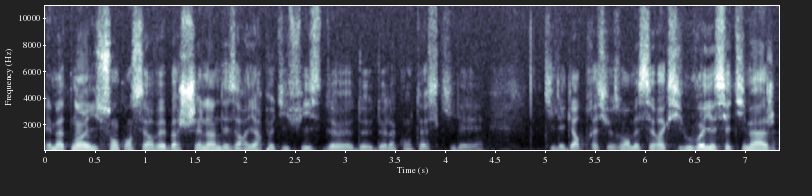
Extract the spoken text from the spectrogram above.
Et maintenant, ils sont conservés bah, chez l'un des arrière-petits-fils de, de, de, la comtesse qui les, qui les garde précieusement. Mais c'est vrai que si vous voyez cette image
